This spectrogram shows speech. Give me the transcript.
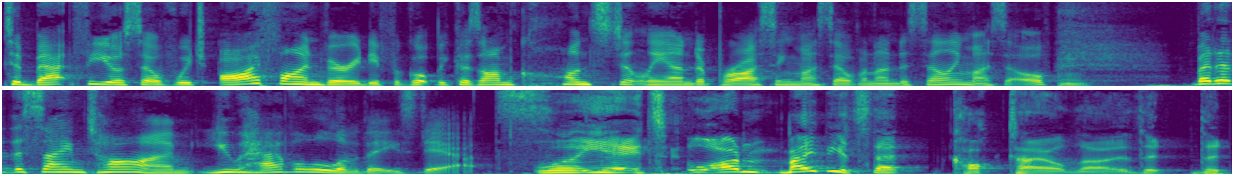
to bat for yourself, which I find very difficult because I'm constantly underpricing myself and underselling myself. Hmm. But at the same time, you have all of these doubts. Well, yeah, it's well, I'm, maybe it's that cocktail though that that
